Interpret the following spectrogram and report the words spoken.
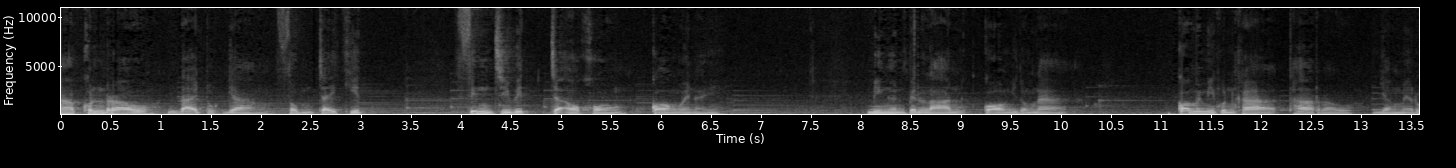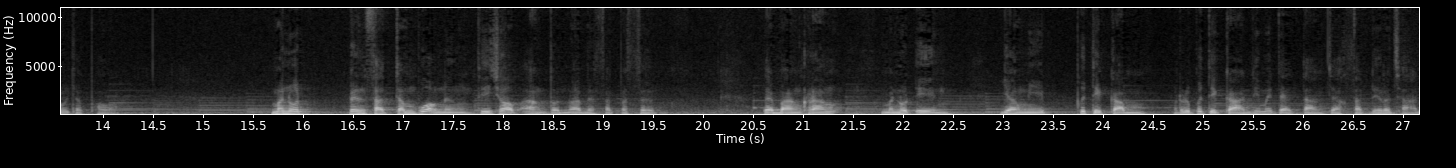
หากคนเราได้ทุกอย่างสมใจคิด สิ้นชีวิตจะเอาของกองไว้ไหน มีเงินเป็นล้านกองอยู่ตรงหน้า ก็ไม่มีคุณค่าถ้าเรายังไม่รู้จักพอ มนุษย์เป็นสัตว์จำพวกหนึ่งที่ชอบอ้างตนว่าเป็นสัตว์ประเสริฐ แต่บางครั้งมนุษย์เองยังมีพฤติกรรมหรือพฤติการที่ไม่แตกต่างจากสัตว์เดรัจฉาน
